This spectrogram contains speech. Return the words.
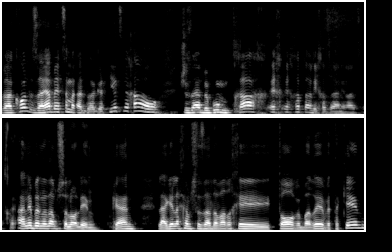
והכל, זה היה בעצם הדרגתי אצלך או שזה היה בבום טראח, איך, איך התהליך הזה היה נראה אצלך? אני בן אדם שלא לין, כן? להגיד לכם שזה הדבר הכי טוב ובריא ותקין,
